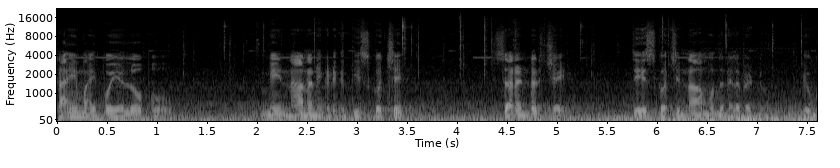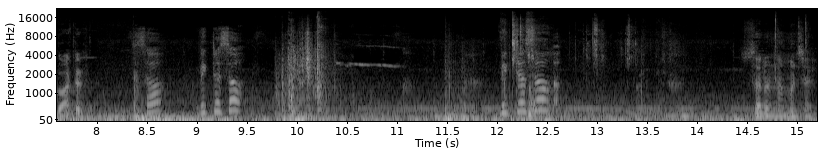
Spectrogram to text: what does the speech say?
time అయిపోయే లోపు మీ నాన్నని ఇక్కడికి తీసుకొచ్చి సరెండర్ చేయి. తీసుకొచ్చి నా ముందు నిలబెట్టు. You got it sir Victor sir Victor sir sir నన్ను నమ్మండి సార్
